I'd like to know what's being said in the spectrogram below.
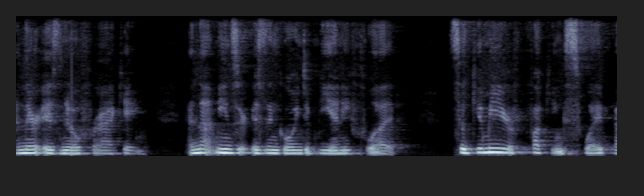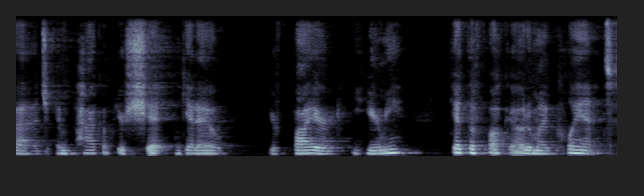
and there is no fracking, and that means there isn't going to be any flood. So give me your fucking swipe badge and pack up your shit and get out. You're fired. You hear me? Get the fuck out of my plant.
